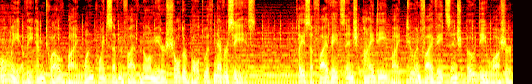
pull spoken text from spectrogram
only of the M12 by 1.75 mm shoulder bolt with Never-Seez. Place a 5 8 inch ID by 2 and 5 8 inch OD washer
